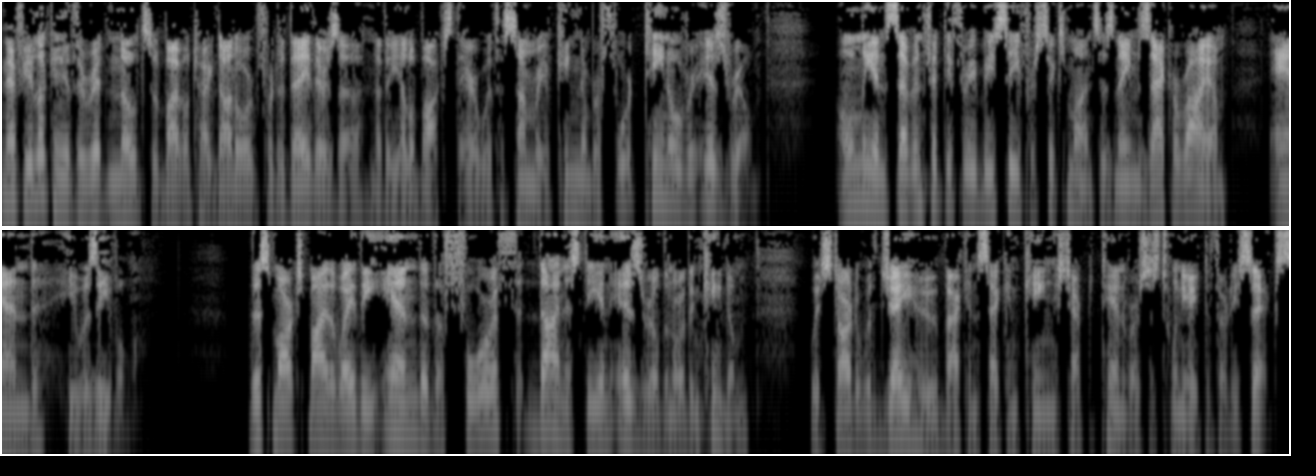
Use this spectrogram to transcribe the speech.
Now, if you're looking at the written notes of BibleTrack.org for today, there's a, another yellow box there with a summary of king number 14 over Israel. Only in 753 BC for six months, his name Zechariah, and he was evil. This marks, by the way, the end of the fourth dynasty in Israel, the northern kingdom, which started with Jehu back in 2 Kings chapter 10, verses 28 to 36.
